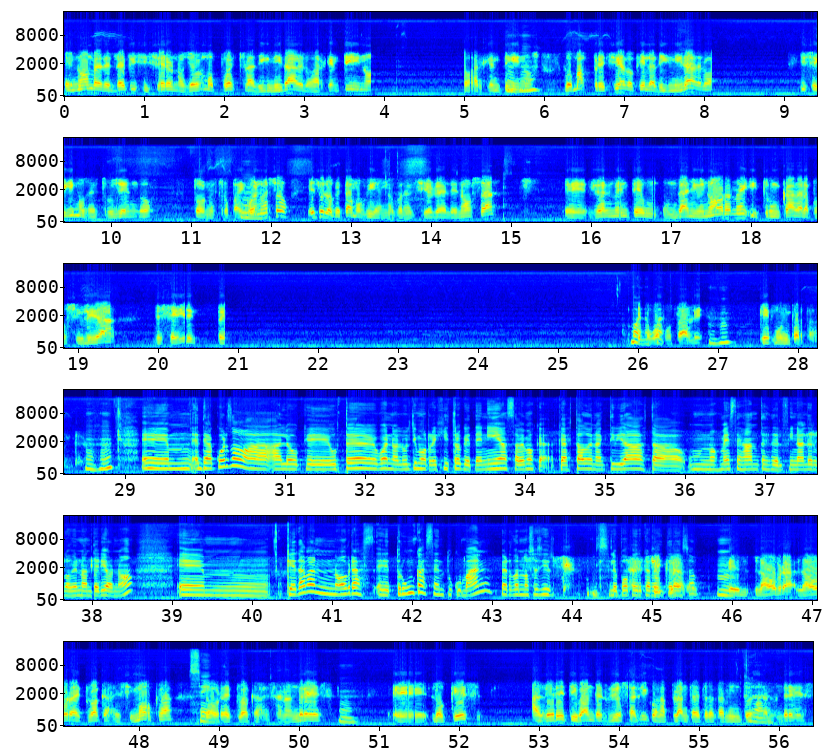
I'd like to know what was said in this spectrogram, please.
en nombre del déficit cero nos llevamos puesta la dignidad de los argentinos, los argentinos, lo más preciado que es la dignidad de los y seguimos destruyendo todo nuestro país. Bueno, eso, eso es lo que estamos viendo con el cierre de Lenosa, eh, realmente un, daño enorme y truncada la posibilidad de seguir bueno, agua potable que es muy importante. Em, de acuerdo a, lo que usted, bueno, el último registro que tenía, sabemos que, ha estado en actividad hasta unos meses antes del final del gobierno anterior, ¿no? Em, ¿Quedaban obras eh, truncas en Tucumán? Perdón, no sé si, si le puedo pedir que sí, eso. Mm. la, obra, la obra de cloacas de Simoca, la obra de cloacas de San Andrés, mm. eh, lo que es Alderete y Van del Río Salí con la planta de tratamiento de San Andrés,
